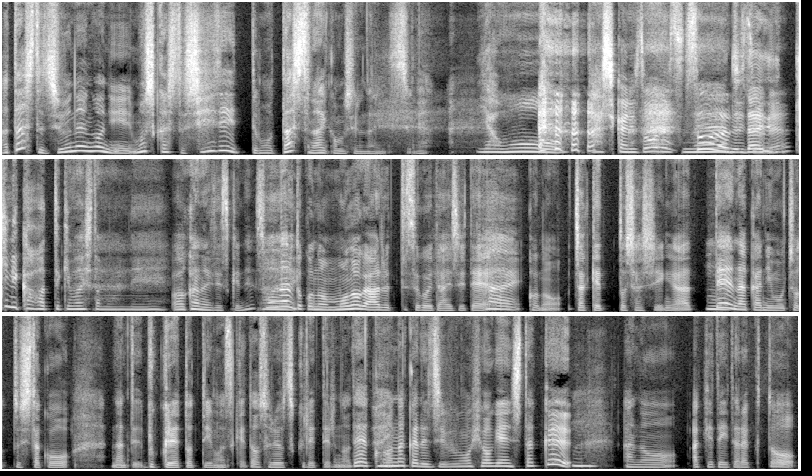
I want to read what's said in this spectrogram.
私た10年後にもしかしたら CD ってもう出してないかもしれないんですよね。いやもう確かにそうですね。そうなんですね。代一気に変わってきましたもんね。わかんないですけどね。そうなるとこのものがあるってすごい大事で、はい。このジャケット写真があって、うん。中にもちょっとしたこうなんてブックレットって言いますけどそれを作れてるので、この中で自分を表現したく、うん。あの開けていただくと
